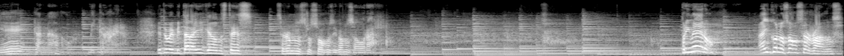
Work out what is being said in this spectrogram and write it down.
y he ganado carrera. Yo te voy a invitar ahí que donde estés, cerramos nuestros ojos y vamos a orar. Primero, ahí con los ojos cerrados,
